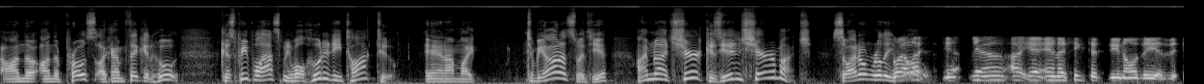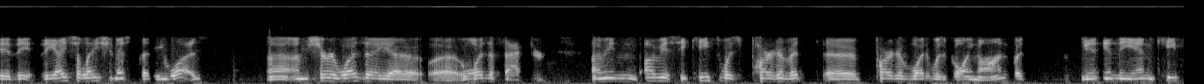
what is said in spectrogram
on the on the pros. Like I'm thinking who, because people ask me, well, who did he talk to? And I'm like, to be honest with you, I'm not sure because he didn't share much. So I don't really well, know. I, yeah, yeah, I, and I think that you know the the the, the isolationist that he was, uh, I'm sure was a uh, uh, was a factor. I mean, obviously Keith was part of it, uh, part of what was going on, but in, in the end, Keith's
